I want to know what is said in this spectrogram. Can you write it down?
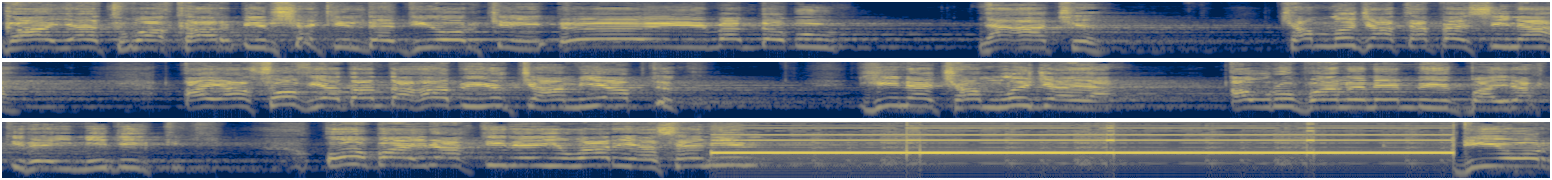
Gayet vakar bir şekilde diyor ki Ey mendebur ne açı Çamlıca tepesine Ayasofya'dan daha büyük cami yaptık. Yine Çamlıca'ya Avrupa'nın en büyük bayrak direğini diktik. O bayrak direği var ya senin diyor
